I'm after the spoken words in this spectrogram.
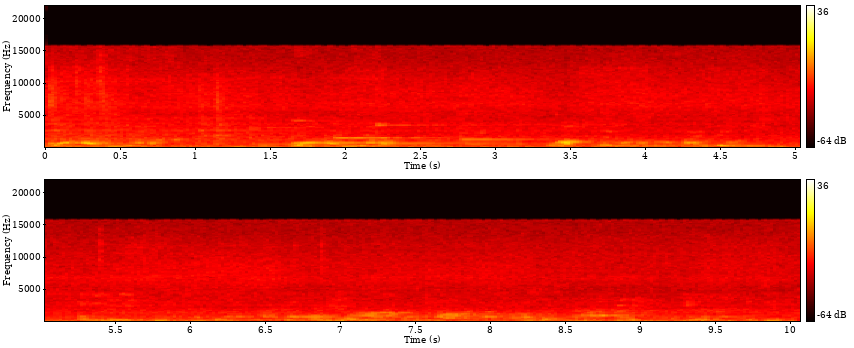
大犯ヤマ大防犯ヤマお忘れ物のないようにご注意ご利用ください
